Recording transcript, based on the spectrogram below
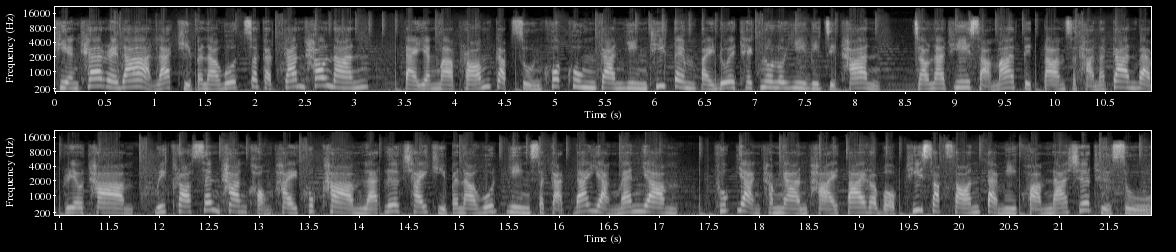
เพียงแค่เรดาร์และขีปนาวุธสกัดกั้นเท่านั้น แต่ยังมาพร้อมกับศูนย์ควบคุมการยิงที่เต็มไปด้วยเทคโนโลยีดิจิทัล เจ้าหน้าที่สามารถติดตามสถานการณ์แบบเรียลไทม์วิเคราะห์เส้นทางของภัยคุกคาม และเลือกใช้ขีปนาวุธยิงสกัดได้อย่างแม่นยำ ทุกอย่างทำงานภายใต้ระบบที่ซับซ้อนแต่มีความน่าเชื่อถือสูง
